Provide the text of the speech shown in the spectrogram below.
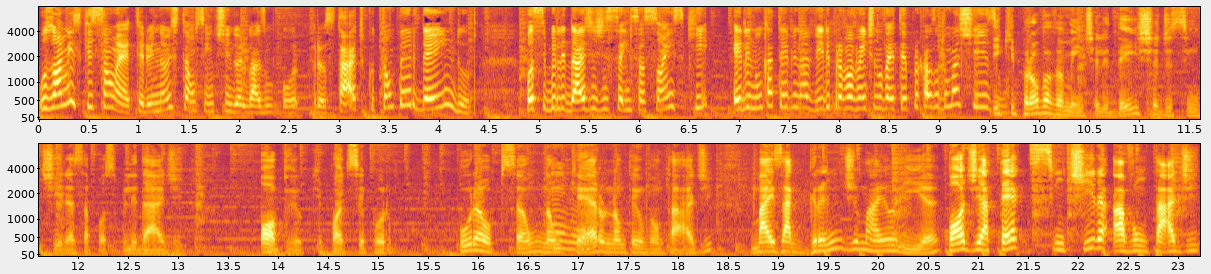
Os homens que são hétero e não estão sentindo orgasmo prostático estão perdendo possibilidades de sensações que ele nunca teve na vida e provavelmente não vai ter por causa do machismo. E que provavelmente ele deixa de sentir essa possibilidade. Óbvio que pode ser por pura opção, não Uhum. quero, não tenho vontade. Mas a grande maioria pode até sentir a vontade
